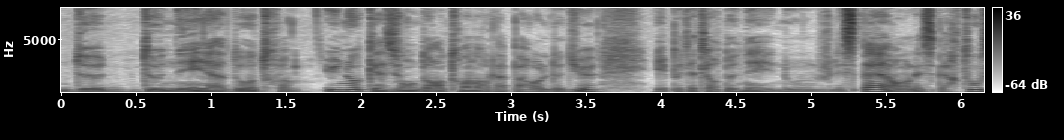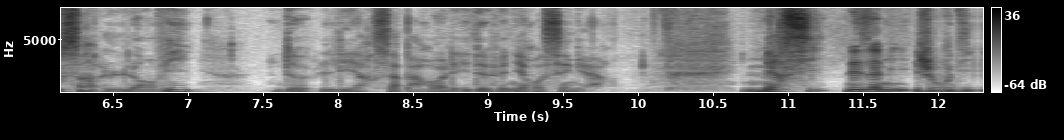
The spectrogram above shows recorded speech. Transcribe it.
de donner à d'autres une occasion d'entendre la parole de Dieu et peut-être leur donner, nous je l'espère, on l'espère tous, l'envie de lire sa parole et de venir au Seigneur. Merci les amis, je vous dis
